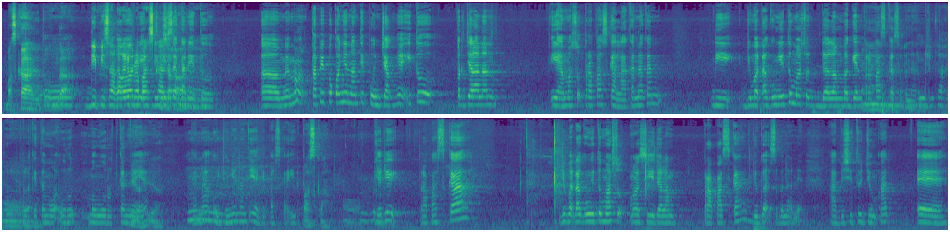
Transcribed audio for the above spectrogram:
Paskah gitu. Enggak. Dipisahkan Oh, dari di- prapaskah. dipisahkan itu. Eh, memang tapi pokoknya nanti puncaknya itu perjalanan ya masuk prapaskah lah karena kan di Jumat Agungnya itu masuk dalam bagian prapaskah sebenarnya. Penderitaan. Kalau kita mau urut mengurutkannya Iya, ya. iya. Karena ujungnya nanti ya di Paskah itu. Paskah. Oh. Jadi prapaskah Jumat Agung itu masuk masih dalam prapaskah juga sebenarnya. Habis itu Jumat eh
